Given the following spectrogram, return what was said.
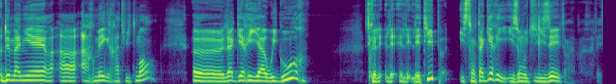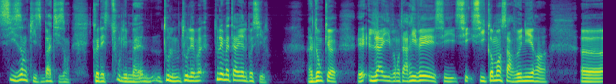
de manière à armer gratuitement euh, la guérilla ouïghour. Parce que les types, ils sont aguerris. Ils ont utilisé, ça fait six ans qu'ils se battent, ils, ont, connaissent tous les, tous, les, tous les matériels possibles. Donc euh, là, ils vont arriver, s'ils si, si, commencent à revenir euh,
